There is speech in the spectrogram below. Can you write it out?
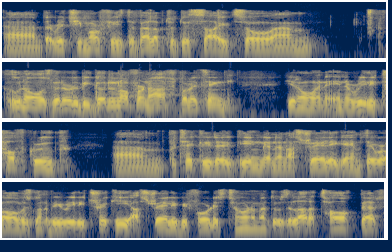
uh, that Richie Murphy has developed with this side. So um, who knows whether it'll be good enough or not? But I think, you know, in, in a really tough group um, particularly the, the, England and Australia games, they were always going to be really tricky. Australia before this tournament, there was a lot of talk that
